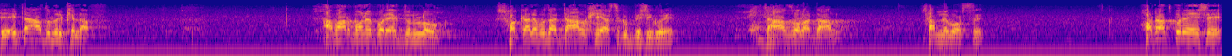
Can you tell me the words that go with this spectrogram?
এটা আদবের খেলাফ। আমার মনে পড়ে একজন লোক সকালে বোধহয় ডাল খেয়ে আসছে খুব বেশি করে। জাহাজওয়ালা ডাল সামনে বসছে। হঠাৎ করে এসে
